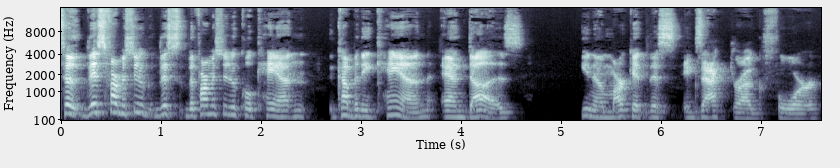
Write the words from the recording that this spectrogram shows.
so this pharmaceutical this the pharmaceutical can company can and does you know market this exact drug for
